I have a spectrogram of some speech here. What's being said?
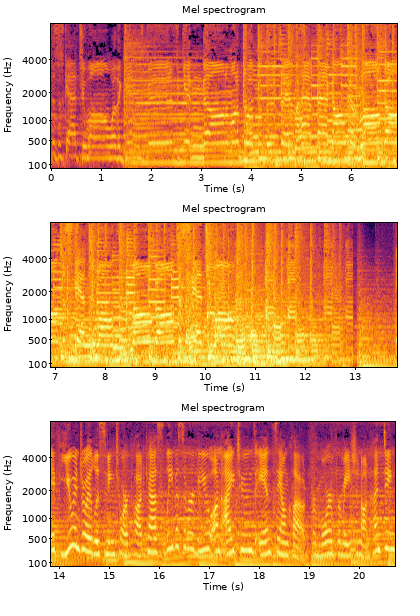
To Saskatchewan where the getting's good. If you're getting gone, I'm gonna put my boots and my hat back on. Cause I'm long gone to Saskatchewan. Long gone to Saskatchewan. If you enjoy listening to our podcast, leave us a review on iTunes and SoundCloud. For more information on hunting,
